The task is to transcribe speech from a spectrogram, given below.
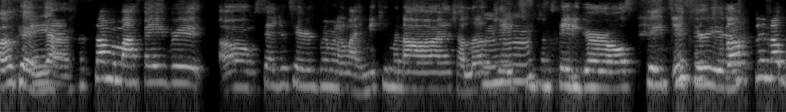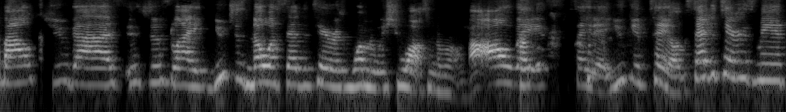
Okay, yeah. Some of my favorite um Sagittarius women are like Nicki Minaj. I love Mhm. JT from City Girls. JT It's just something about you guys. It's just like you just know a Sagittarius woman when she walks in the room. I always say that. You can tell. The Sagittarius men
